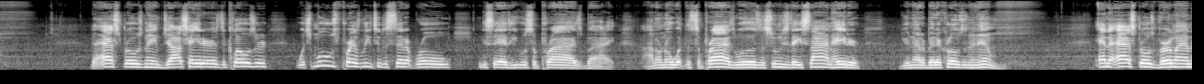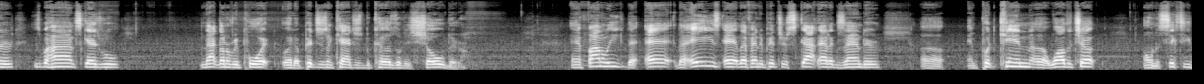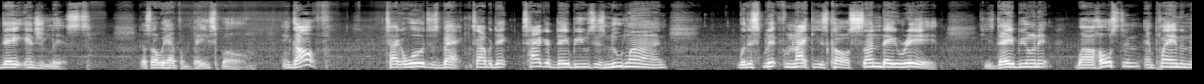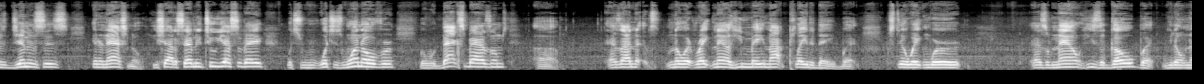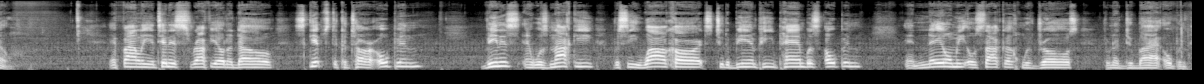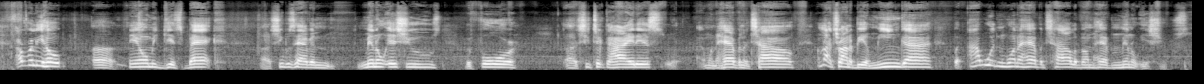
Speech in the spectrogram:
The Astros named Josh Hader as the closer, which moves Pressly to the setup role. He said he was surprised by it. I don't know what the surprise was. As soon as they signed Hader, you're not a better closer than him. And the Astros, Verlander, he's behind schedule. Not going to report or the pitchers and catchers because of his shoulder. And finally, the the A's add left-handed pitcher Scott Alexander uh, and put Ken uh, Waldichuk on the 60-day injured list. That's all we have for baseball. In golf, Tiger Woods is back. Tiger, de- Tiger debuts his new line with a split from Nike. It's called Sunday Red. He's debuting it while hosting and playing in the Genesis International. He shot a 72 yesterday, which which is one over, but with back spasms. Uh, as I know it right now, he may not play today, but still waiting word. As of now, he's a go, but we don't know. And finally, in tennis, Rafael Nadal skips the Qatar Open. Venus and Wozniacki receive wild cards to the BNP Paribas Open. And Naomi Osaka withdraws from the Dubai Open. I really hope uh, Naomi gets back. Uh, she was having mental issues before uh, she took the hiatus when having a child. I'm not trying to be a mean guy, but I wouldn't want to have a child if I'm having mental issues.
